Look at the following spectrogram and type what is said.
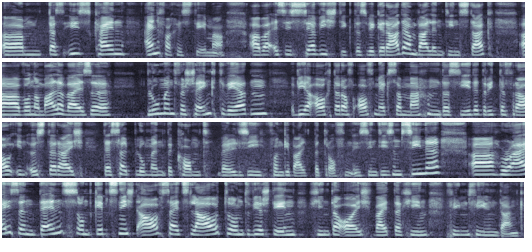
Ähm, das ist kein einfaches Thema, aber es ist sehr wichtig, dass wir gerade am Valentinstag, äh, wo normalerweise Blumen verschenkt werden, wir auch darauf aufmerksam machen, dass jede dritte Frau in Österreich deshalb Blumen bekommt, weil sie von Gewalt betroffen ist. In diesem Sinne, uh, rise and dance und gebt's nicht auf, seid laut und wir stehen hinter euch weiterhin. Vielen, vielen Dank.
